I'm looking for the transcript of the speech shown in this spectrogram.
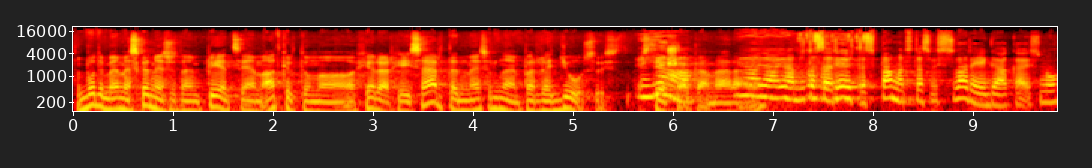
Nu, būtībā, ja mēs skatāmies uz tādiem pieciem atkritumu hierarhijas ērtiem, tad mēs runājam par reģionu visciešākā mērā. Jā, jā, jā. Nu, tas arī ir tas pamats, tas vissvarīgākais. Nu,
